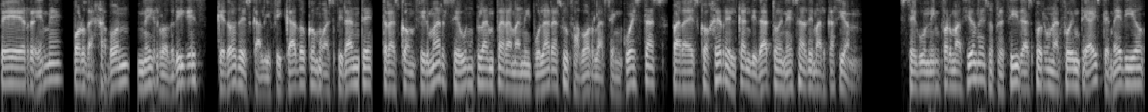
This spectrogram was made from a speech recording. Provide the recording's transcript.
PRM, por Dajabón, Ney Rodríguez, quedó descalificado como aspirante, tras confirmarse un plan para manipular a su favor las encuestas, para escoger el candidato en esa demarcación. Según informaciones ofrecidas por una fuente a este medio,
